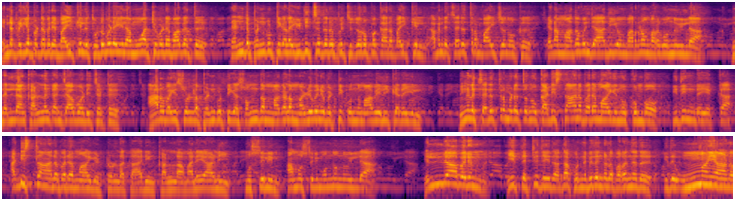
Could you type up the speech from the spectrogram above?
എന്റെ പ്രിയപ്പെട്ടവരെ ബൈക്കിൽ തൊടുപുഴയിലെ മൂവാറ്റുപുഴ ഭാഗത്ത് രണ്ട് പെൺകുട്ടികളെ ഇടിച്ചു തെറിപ്പിച്ച് ചെറുപ്പക്കാർ ബൈക്കിൽ അവന്റെ ചരിത്രം വായിച്ചു നോക്ക്. എടാ മതവും ജാതിയും വർണവും വർഗമൊന്നുമില്ല. ഇന്നെല്ലാം കള്ളും കഞ്ചാവും അടിച്ചിട്ട് ആറു വയസ്സുള്ള പെൺകുട്ടിയെ സ്വന്തം മകളെ മഴുവിന് വെട്ടിക്കൊന്നു മാവേലിക്കരയിൽ. നിങ്ങൾ ചരിത്രമെടുത്ത് നോക്ക് അടിസ്ഥാനപരമായി നോക്കുമ്പോൾ ഇതിന്റെയൊക്കെ അടിസ്ഥാനപരമായിട്ടുള്ള കാര്യം കള്ള മലയാളി മുസ്ലിം ആ മുസ്ലിം ഒന്നൊന്നുമില്ല. എല്ലാവരും ഈ തെറ്റ് ചെയ്ത് അതാ നബിതങ്ങൾ പറഞ്ഞത് ഇത് ഉമ്മയാണ്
